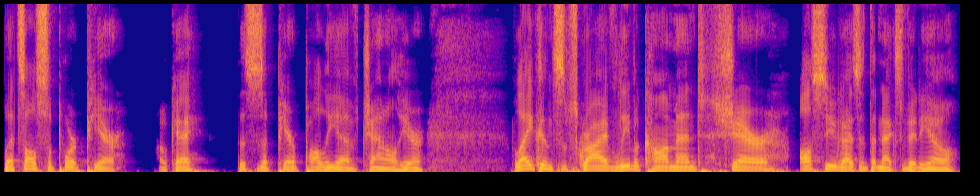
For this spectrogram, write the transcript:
Let's all support Pierre. Okay, this is a Pierre Poilievre channel here. Like and subscribe, leave a comment, share. I'll see you guys at the next video.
